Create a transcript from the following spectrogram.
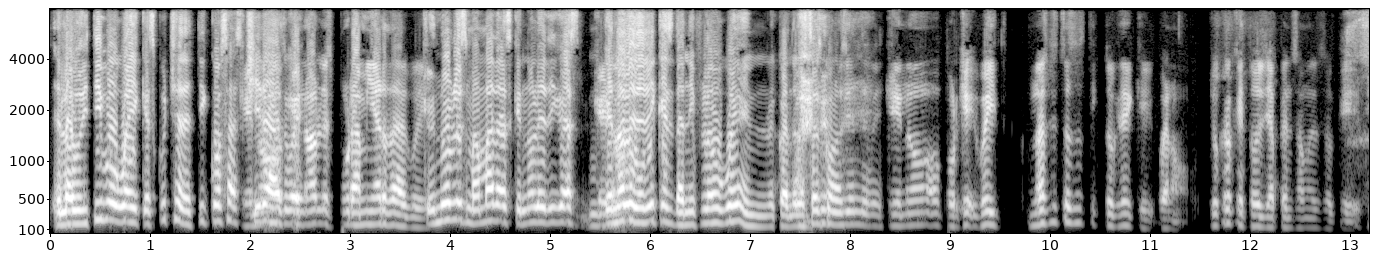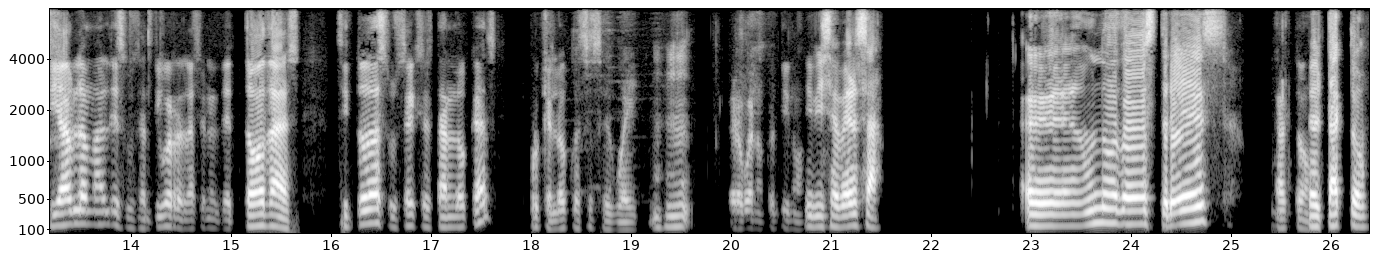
El auditivo, güey, que escuche de ti cosas chidas, güey. que no hables pura mierda, güey. Que no hables mamadas, que no le digas, que, no. le dediques Danny Flow, güey, cuando lo estás conociendo, güey. que no, porque, güey, ¿no has visto esos TikToks de que, bueno, yo creo que todos ya pensamos eso, que si habla mal de sus antiguas relaciones, de todas, si todas sus ex están locas, porque loco es ese güey. Pero bueno, continúo. Y viceversa. Eh, uno, dos, tres. Tacto. El tacto.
